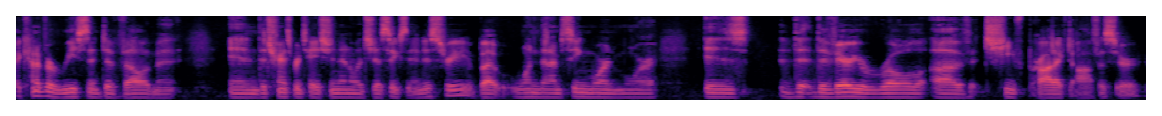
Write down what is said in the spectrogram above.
a kind of a recent development in the transportation and logistics industry, but one that I'm seeing more and more is the, the very role of chief product officer.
